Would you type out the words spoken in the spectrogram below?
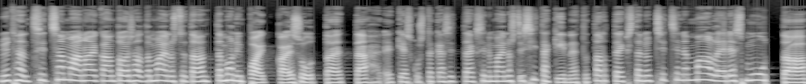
Nythän sitten samaan aikaan toisaalta mainostetaan että monipaikkaisuutta, että keskusta käsittääkseni mainosti sitäkin, että tarvitseeko sitä nyt sitten sinne maalle edes muuttaa,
